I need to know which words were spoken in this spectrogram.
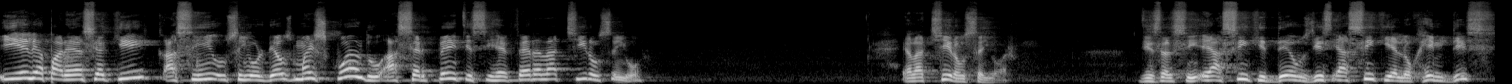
E ele aparece aqui, assim, o Senhor Deus, mas quando a serpente se refere, ela tira o Senhor. Ela tira o Senhor. Diz assim: é assim que Deus diz, é assim que Elohim diz,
